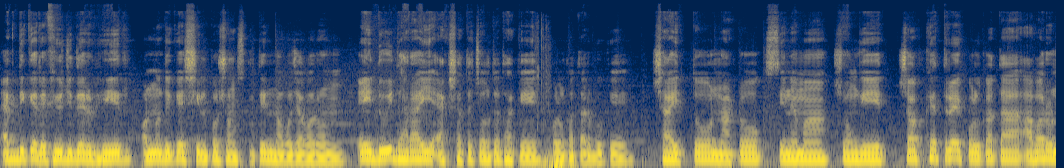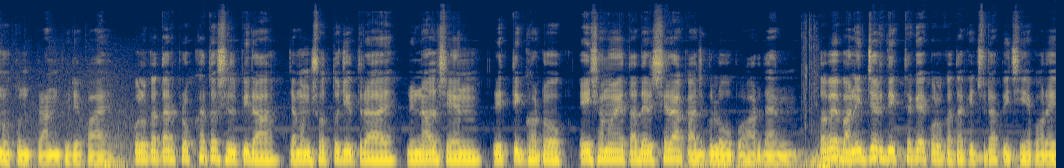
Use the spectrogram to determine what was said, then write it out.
একদিকে রেফিউজিদের ভিড়, অন্যদিকে শিল্প সংস্কৃতির নবজাগরণ। এই দুই ধারাই একসাথে চলতে থাকে কলকাতার বুকে। সাহিত্য, নাটক, সিনেমা, সংগীত, সব ক্ষেত্রে কলকাতা আবারও নতুন প্রাণ ফিরে পায়। কলকাতার প্রখ্যাত শিল্পীরা যেমন সত্যজিৎ রায়, মৃণাল সেন ঋত্বিক ঘটক এই সময়ে তাদের সেরা কাজগুলো উপহার দেন। তবে বাণিজ্যের দিক থেকে কলকাতা কিছুটা পিছিয়ে পড়ে।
